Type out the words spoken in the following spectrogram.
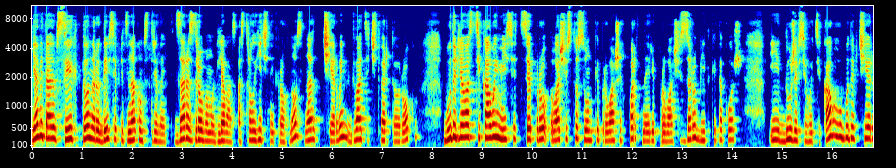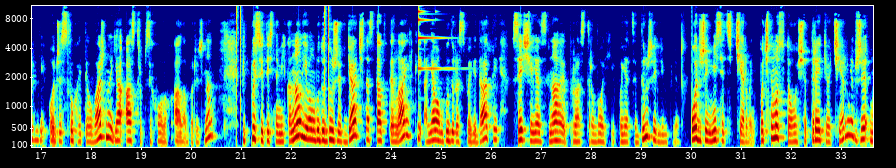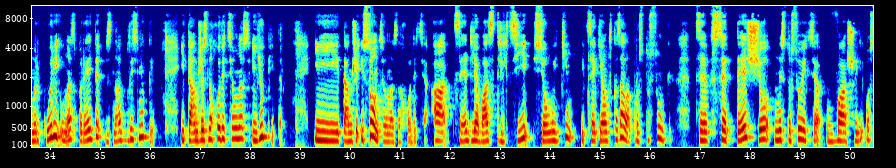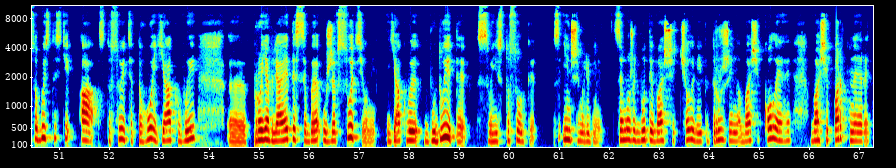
Я вітаю всіх, хто народився під знаком стрілець. Зараз зробимо для вас астрологічний прогноз на червень 2024 року. Буде для вас цікавий місяць. Це про ваші стосунки, про ваших партнерів, про ваші заробітки також. І дуже всього цікавого буде в червні. Отже, слухайте уважно. Я астропсихолог Алла Бережна. Підписуйтесь на мій канал, я вам буду дуже вдячна. Ставте лайки, а я вам буду розповідати все, що я знаю про астрологію, бо я це дуже люблю. Отже, місяць червень. Почнемо з того, що 3 червня вже Меркурій у нас перейде в знак Близнюки. І там же знаходиться у нас і Юпітер. І там же і сонце у нас знаходиться. А це для вас стрільці сьомий дім. І це, як я вам сказала, про стосунки. Це все те, що не стосується вашої особистості, а стосується того, як ви е, проявляєте себе уже в соціумі, як ви будуєте свої стосунки з іншими людьми. Це можуть бути ваші чоловік, дружина, ваші колеги, ваші партнери.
